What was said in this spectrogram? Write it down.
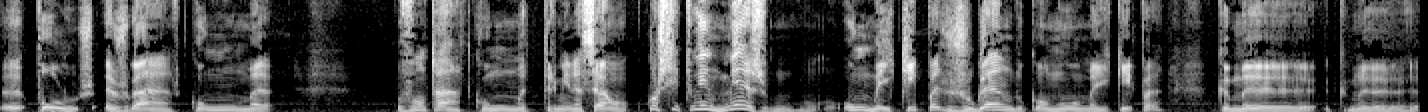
uh, pô-los a jogar com uma vontade, com uma determinação, constituindo mesmo uma equipa, jogando como uma equipa que me, que me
